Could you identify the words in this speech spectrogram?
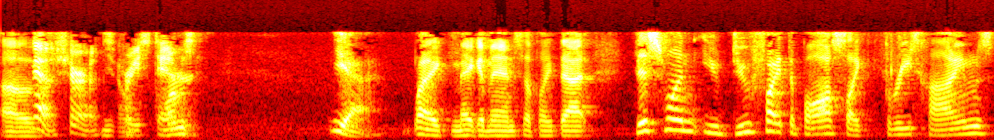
of yeah, sure. It's you know, pretty forms. standard. Yeah, like Mega Man stuff like that. This one you do fight the boss like three times,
